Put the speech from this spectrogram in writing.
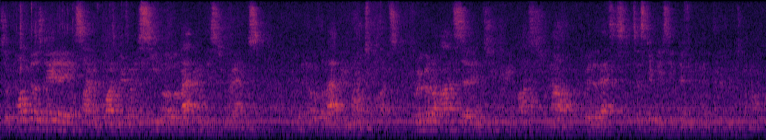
So plot those data in assignment one, you're going to see overlapping histograms and overlapping box plots. We're going to answer in two, three classes from now whether that's a statistically significant improvement or not.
